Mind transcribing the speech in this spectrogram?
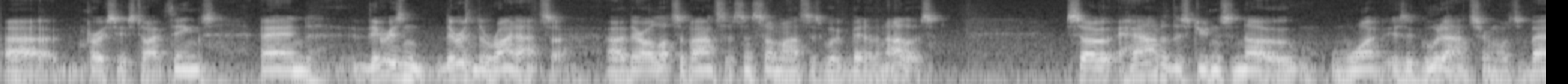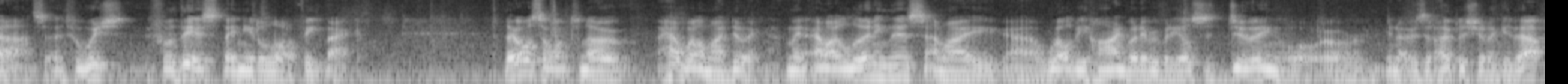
uh, process type things, and there isn't there isn't a right answer. Uh, there are lots of answers, and some answers work better than others. So how do the students know what is a good answer and what's a bad answer? And for which, for this, they need a lot of feedback. They also want to know how well am I doing? I mean, am I learning this? Am I uh, well behind what everybody else is doing, or, or, you know, is it hopeless? Should I give up,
